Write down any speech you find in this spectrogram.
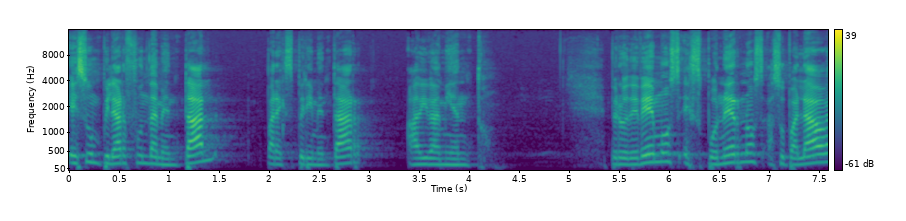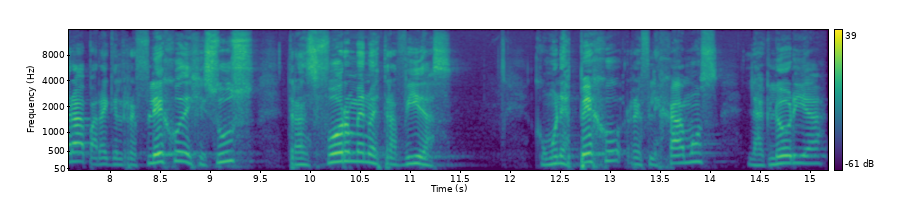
es un pilar fundamental para experimentar avivamiento. Pero debemos exponernos a su palabra para que el reflejo de Jesús transforme nuestras vidas. Como un espejo reflejamos la gloria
